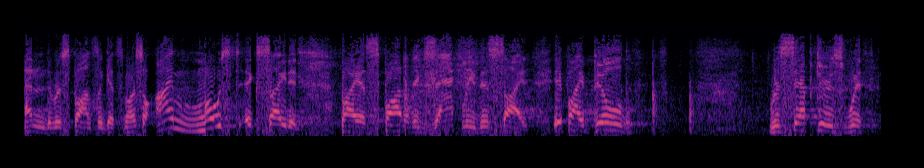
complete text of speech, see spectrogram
And the response will get smaller. So I'm most excited by a spot of exactly this size. If I build receptors with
